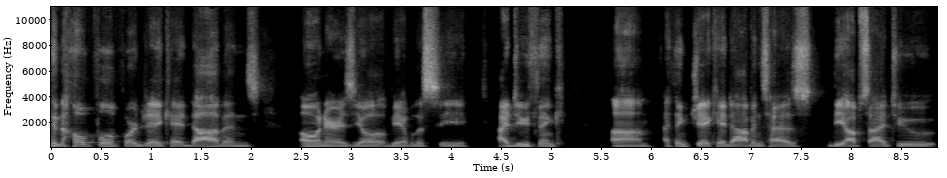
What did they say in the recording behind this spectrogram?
and hopeful for J.K. Dobbins owners, you'll be able to see. I do think, um, I think J.K. Dobbins has the upside to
